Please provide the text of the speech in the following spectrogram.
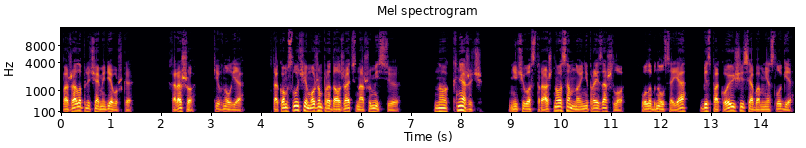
пожала плечами девушка. Хорошо, кивнул я. В таком случае можем продолжать нашу миссию. Но, княжич, ничего страшного со мной не произошло, улыбнулся я, беспокоящийся обо мне слуге.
